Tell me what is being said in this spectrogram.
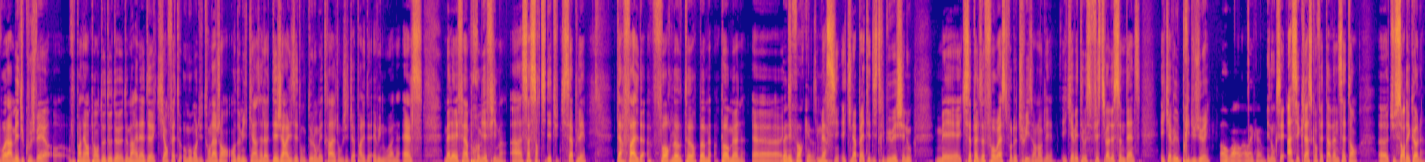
voilà, mais du coup, je vais euh, vous parler un peu en deux-deux de, de Marina 2, qui en fait, au moment du tournage en, en 2015, elle a déjà réalisé donc deux longs métrages. Donc j'ai déjà parlé de Everyone Else, mais elle avait fait un premier film à sa sortie d'études qui s'appelait Der Fall for Lauter Baum- Baumann. euh, Bel effort, Kev. Merci. Et qui n'a pas été distribué chez nous, mais qui s'appelle The Forest for the Trees en anglais, et qui avait été au festival de Sundance et qui avait eu le prix du jury. Oh waouh, ah ouais, quand même. Et donc c'est assez classe qu'en fait, tu as 27 ans, euh, tu sors d'école,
